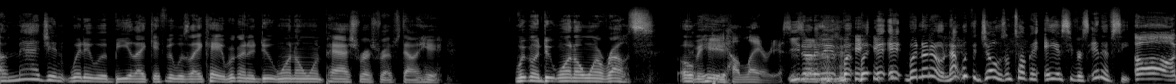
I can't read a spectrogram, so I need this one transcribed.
Imagine what it would be like if it was like, hey, we're gonna do one on one pass rush reps down here. We're gonna do one on one routes over here. hilarious. You know what I mean? But but it, it- but no no not with the Joes. I'm talking AFC versus NFC. Oh, I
